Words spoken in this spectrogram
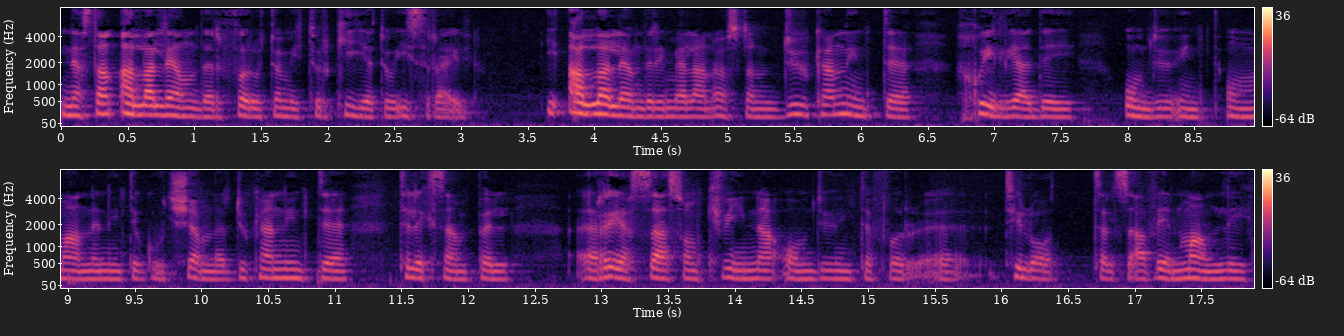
nästan alla länder förutom i Turkiet och Israel, i alla länder i Mellanöstern, du kan inte skilja dig om, du inte, om mannen inte godkänner. Du kan inte till exempel resa som kvinna om du inte får eh, tillåtelse av en manlig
